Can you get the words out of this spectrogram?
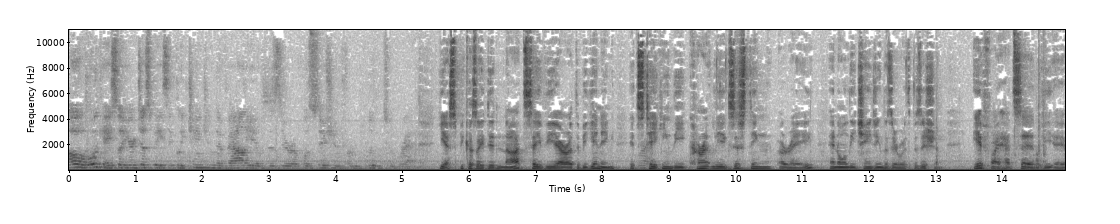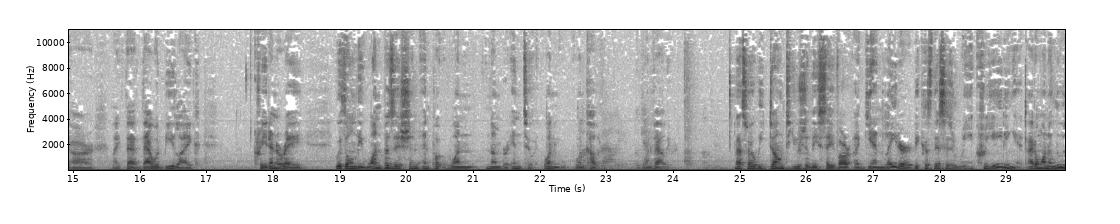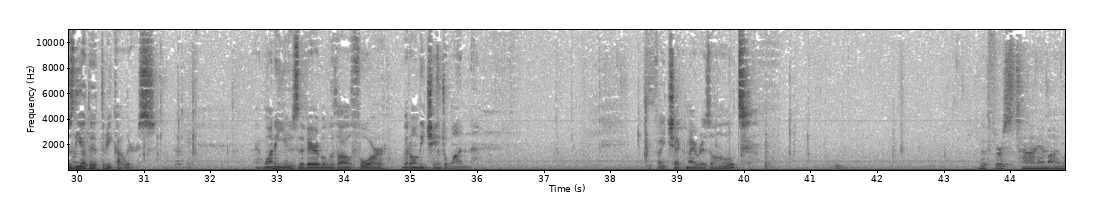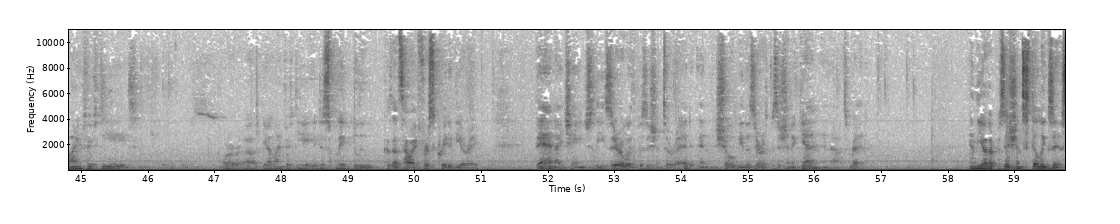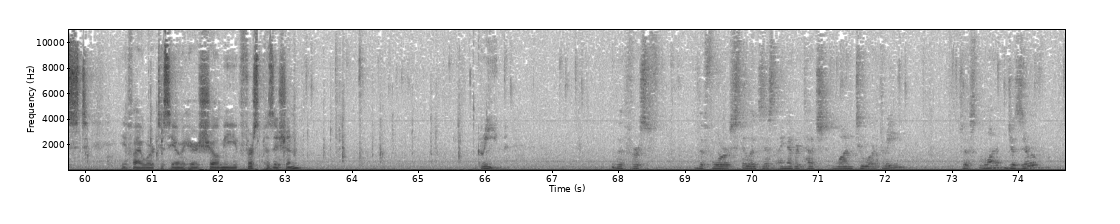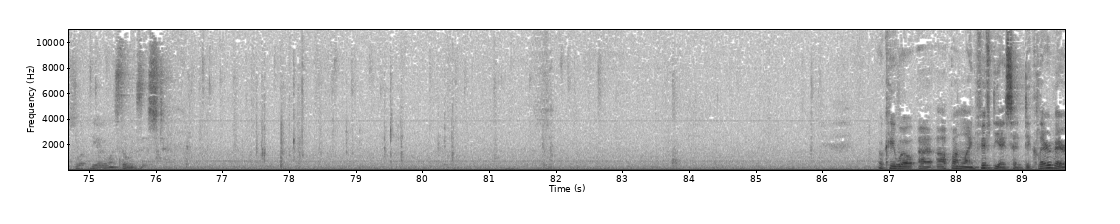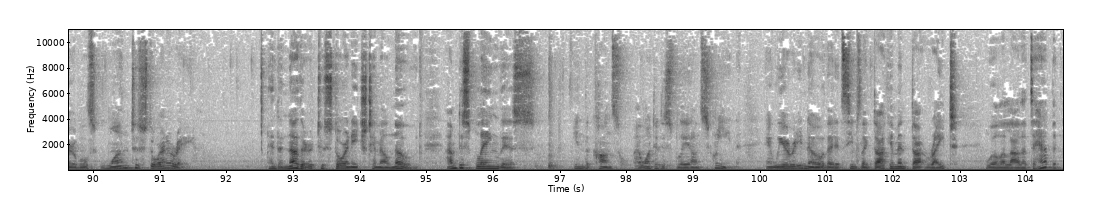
Oh, okay, so you're just basically changing the value of the zero position from blue to red. Yes, because I did not say VAR at the beginning. It's Right. taking the currently existing array and only changing the zeroth position. If I had said VAR like that, that would be like create an array with only one position and put one number into it, one one color, value. Okay. one value. Okay. That's why we don't usually say var again later because this is recreating it. I don't want to lose the other three colors. Okay. I want to use the variable with all four, but only change one. If I check my result, the first time on line 58, or uh, yeah, line 58, it displayed blue, because that's how I first created the array. Then I changed the zeroth position to red, and showed me the zeroth position again, and now it's red. And the other positions still exist. If I were to say over here, show me first position, green. The first, the four still exist. I never touched one, two, or three. Just one, just zero. So the other one still exists. Okay, well, uh, up on line 50, I said declare variables, one to store an array, and another to store an HTML node. I'm displaying this in the console. I want to display it on screen. And we already know that it seems like document.write will allow that to happen.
